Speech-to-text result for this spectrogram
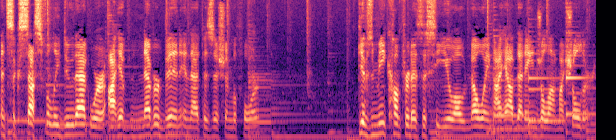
and successfully do that where I have never been in that position before gives me comfort as the CEO knowing I have that angel on my shoulder.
